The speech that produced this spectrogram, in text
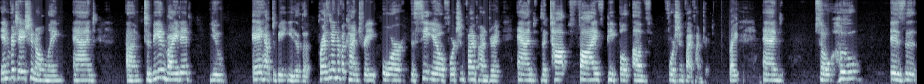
Invitation only, and um, to be invited, you a have to be either the president of a country or the CEO of Fortune 500 and the top five people of Fortune 500. Right. And so, who is the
